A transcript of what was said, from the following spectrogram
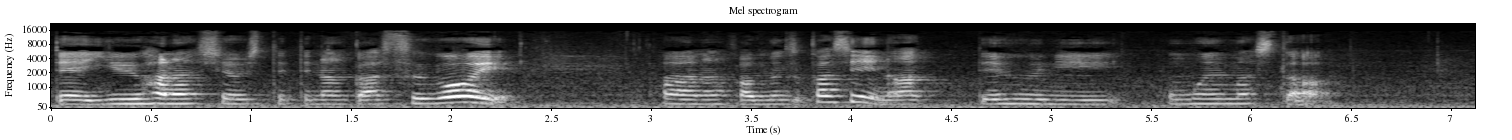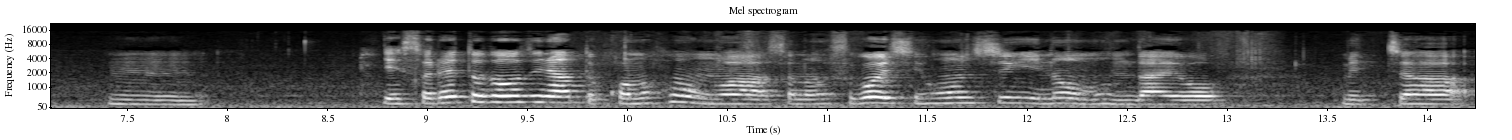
っていう話をしててなんかすごいあなんか難しいなっていうふうに思いました。うん。でそれと同時にあとこの本はそのすごい資本主義の問題をめっちゃ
